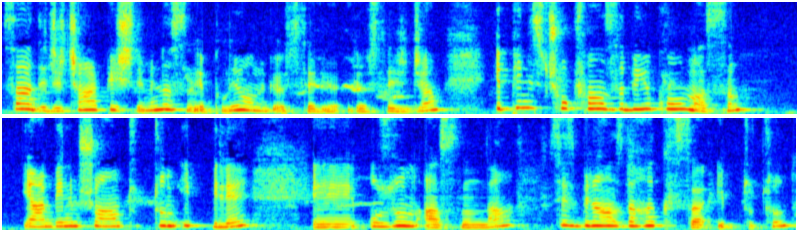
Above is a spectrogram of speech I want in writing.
sadece çarpı işlemi nasıl yapılıyor onu gösteriyor, göstereceğim. İpiniz çok fazla büyük olmasın. Yani benim şu an tuttuğum ip bile e, uzun aslında. Siz biraz daha kısa ip tutun.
